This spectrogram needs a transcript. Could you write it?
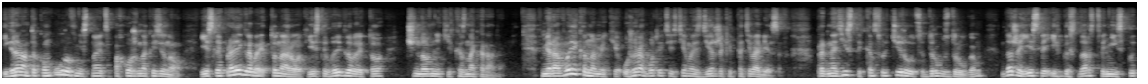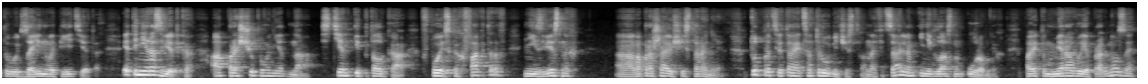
Игра на таком уровне становится похожа на казино. Если проигрывает, то народ, если выигрывает, то чиновники-казнокрады. В мировой экономике уже работает система сдержек и противовесов. Прогнозисты консультируются друг с другом, даже если их государства не испытывают взаимного пиетета. Это не разведка, а прощупывание дна, стен и потолка в поисках факторов, неизвестных а, вопрошающей стороне. Тут процветает сотрудничество на официальном и негласном уровнях, поэтому мировые прогнозы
